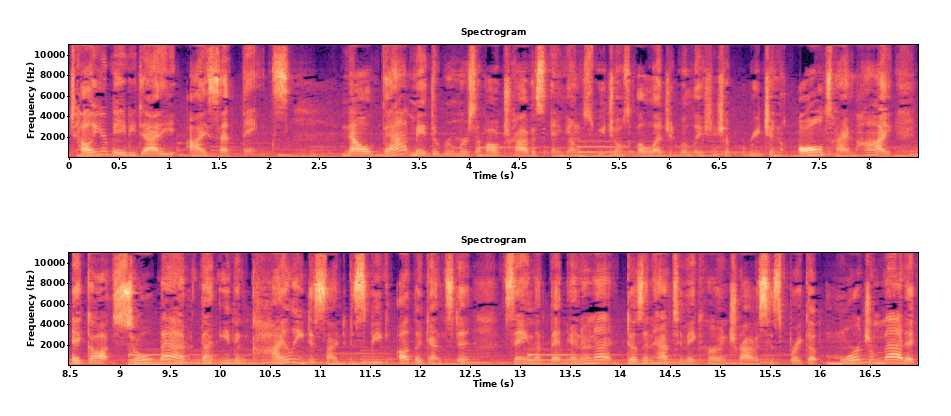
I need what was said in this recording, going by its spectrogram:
Tell your baby daddy I said thanks. Now, that made the rumors about Travis and Young Sweetro's alleged relationship reach an all time high. It got so bad that even Kylie decided to speak up against it, saying that the internet doesn't have to make her and Travis's breakup more dramatic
